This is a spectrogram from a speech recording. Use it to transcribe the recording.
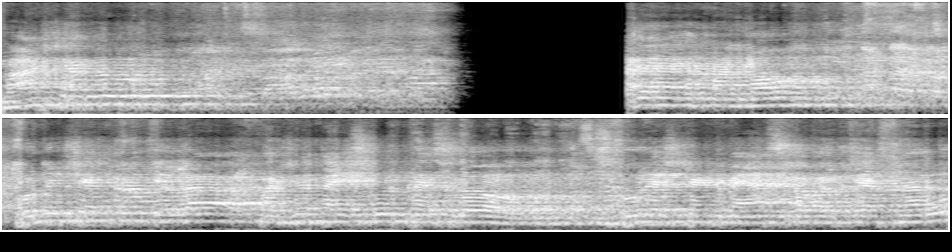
మాస్టర్ రాజానగర్ మండలం జిల్లా పరిషత్ హై స్కూల్ ప్రెస్లో స్కూల్ అసిస్టెంట్ మ్యాథ్స్గా వర్క్ చేస్తున్నారు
